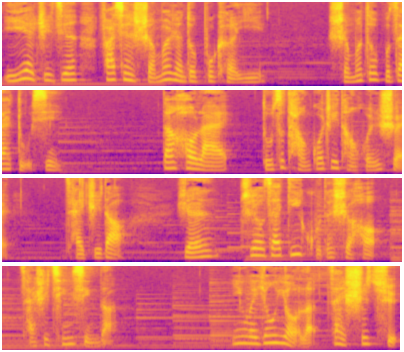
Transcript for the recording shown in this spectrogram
一夜之间发现什么人都不可依，什么都不再笃信。但后来独自淌过这趟浑水，才知道，人只有在低谷的时候才是清醒的。因为拥有了再失去，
